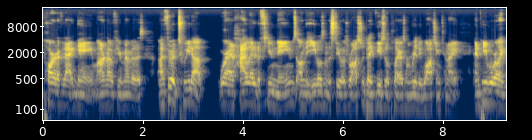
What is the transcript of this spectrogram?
part of that game? I don't know if you remember this. I threw a tweet up where I had highlighted a few names on the Eagles and the Steelers rosters, Like these are the players I'm really watching tonight. And people were like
